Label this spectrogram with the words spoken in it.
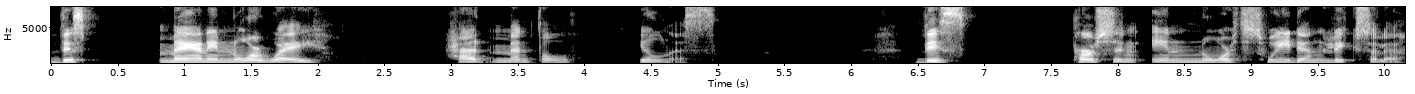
This man in Norway had mental illness. This person in North Sweden, Lycksele,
